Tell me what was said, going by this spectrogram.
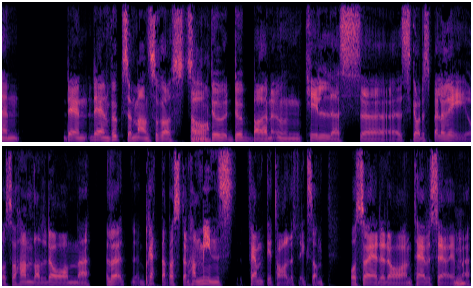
en, det är en, det är en vuxen mans röst som Ja. du, dubbar en ung killes uh, skådespeleri. Och så handlar det då om, eh, eller berättarrösten, han minns 50-talet liksom. Och så är det då en tv-serie Mm. med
